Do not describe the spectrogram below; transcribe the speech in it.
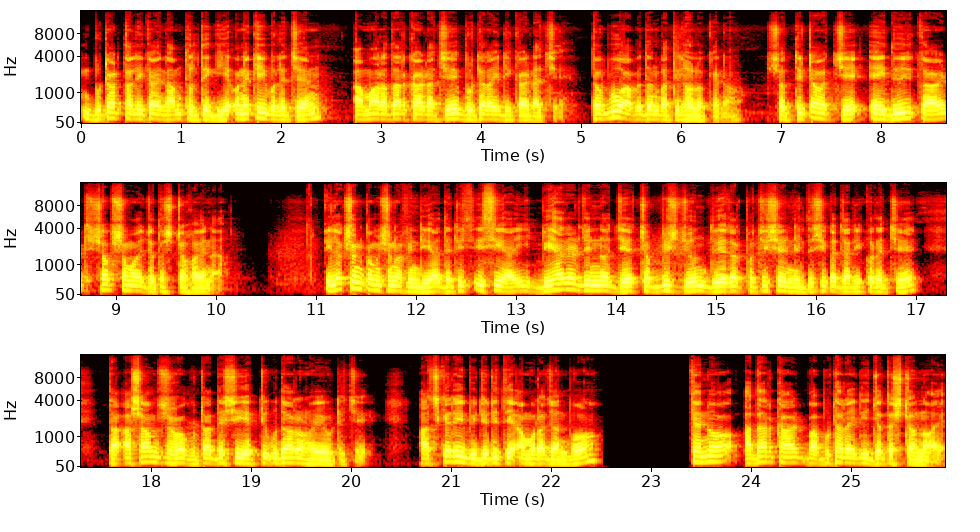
ভোটার তালিকায় নাম তুলতে গিয়ে অনেকেই বলেছেন, আমার আধার কার্ড আছে, ভোটার আইডি কার্ড আছে। তবুও আবেদন বাতিল হলো কেন? সত্যিটা হচ্ছে, এই দুই কার্ড সব সময় যথেষ্ট হয় না। Election commission of India, that is ECI, বিহারের জন্য যে চব্বিশ জুন দুই হাজার পঁচিশের নির্দেশিকা জারি করেছে, তা আসাম সহ গোটা দেশেই একটি উদাহরণ হয়ে উঠেছে। আজকের এই ভিডিওটিতে আমরা জানব, কেন আধার কার্ড বা ভোটার আইডি যথেষ্ট নয়?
